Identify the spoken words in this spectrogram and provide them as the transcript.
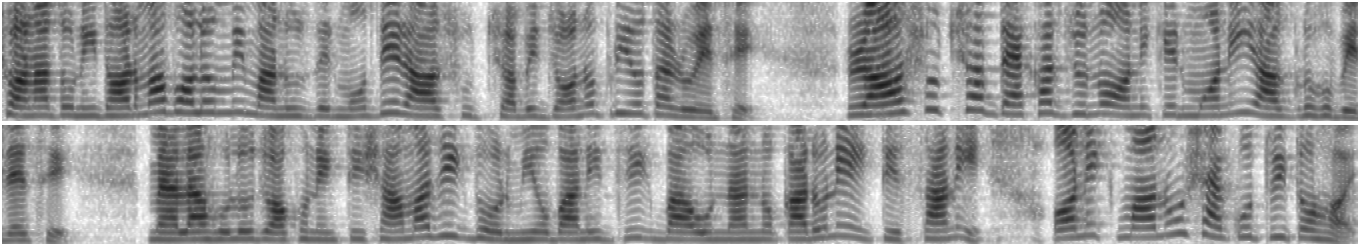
সনাতনী ধর্মাবলম্বী মানুষদের মধ্যে রাস উৎসবের জনপ্রিয়তা রয়েছে। রাস উৎসব দেখার জন্য অনেকের মনেই আগ্রহ বেড়েছে। মেলা হলো যখন একটি সামাজিক, ধর্মীয়, বাণিজ্যিক বা অন্যান্য কারণে একটি স্থানে অনেক মানুষ একত্রিত হয়।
